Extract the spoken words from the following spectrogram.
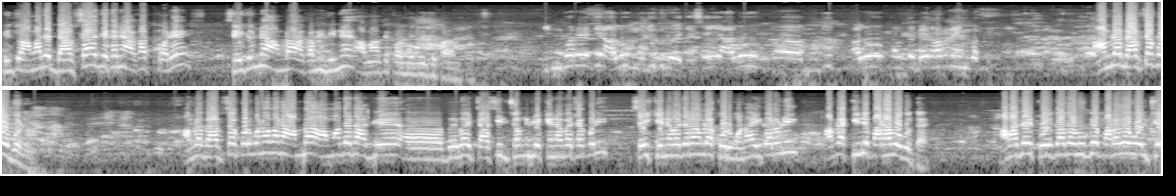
কিন্তু আমাদের ব্যবসা যেখানে আঘাত করে সেই জন্য আমরা আগামী দিনে আমাদের কর্মবিরতি পালন করছি। হিমঘরে যে আলু মজুদ রয়েছে, সেই আলু মজুদ আলু কালকে বের হবে না হিমঘর আমরা ব্যবসা করব না। আমরা ব্যবসা করব না মানে আমরা আমাদের যে চাষির সঙ্গে যে কেনা বেচা করি, সেই কেনা বেচাটা আমরা করব না। এই কারণেই আমরা কিনে পাঠাবো কোথায়? আমাদের কলকাতা বুকে পাঠাবে বলছে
